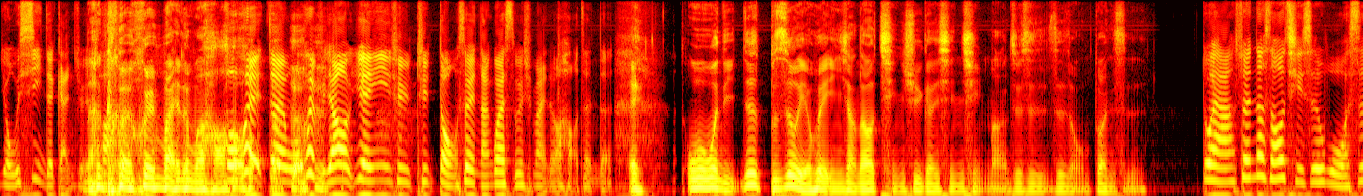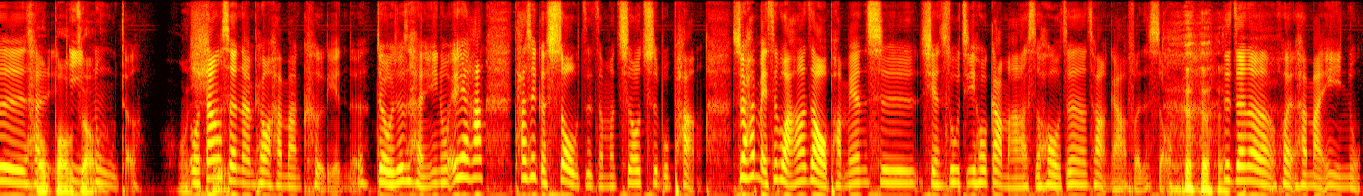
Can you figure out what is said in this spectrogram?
游戏的感觉的难话，怪会卖那么好。我会对我会比较愿意去去动，所以难怪 Switch 卖那么好，真的。我有问你，这不是也会影响到情绪跟心情吗？就是这种断食。对啊，所以那时候其实我是很易怒的。哦我当时的男朋友还蛮可怜的，对我就是很易怒，因为他他是个瘦子，怎么吃都吃不胖，所以他每次晚上在我旁边吃咸酥鸡或干嘛的时候，我真的超想跟他分手，是真的会还蛮易怒。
